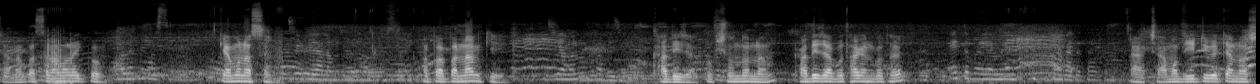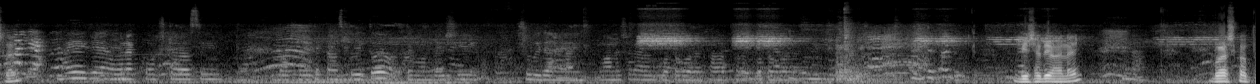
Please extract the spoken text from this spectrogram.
চান? আপু, আসসালামু আলাইকুম। কেমন আছেন? আপু, আপনার নাম কি? খাদিজা, খুব সুন্দর নাম। খাদিজা আপু থাকেন কোথায়? তো আচ্ছা আমাদের ইউটিউবে কেন আসলেন? তো শাদী হয় নাই? বয়স কত?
